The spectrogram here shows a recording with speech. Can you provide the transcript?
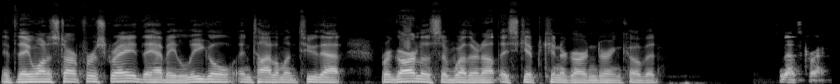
if they want to start first grade, they have a legal entitlement to that, regardless of whether or not they skipped kindergarten during COVID. That's correct.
